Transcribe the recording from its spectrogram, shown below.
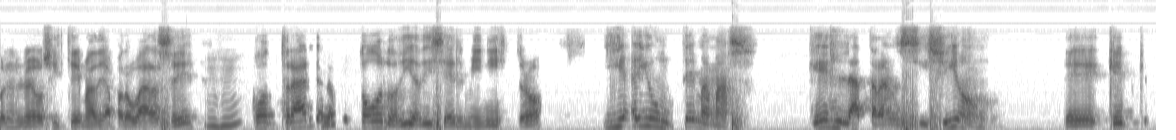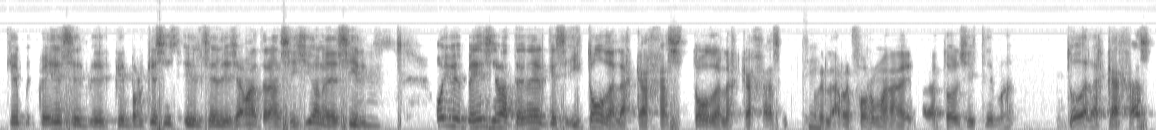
con el nuevo sistema de aprobarse, contrario a lo que todos los días dice el ministro. Y hay un tema más, que es la transición. Eh, que, es, que, ¿Por qué se, se, le llama transición? Es decir, hoy BPS va a tener que, y todas las cajas, todas las cajas, porque la reforma es para todo el sistema, todas las cajas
